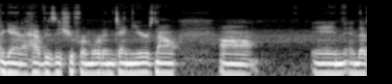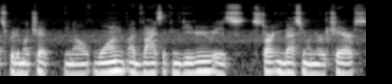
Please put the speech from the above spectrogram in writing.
again, I have this issue for more than 10 years now. Um, and, and that's pretty much it. You know, one advice I can give you is start investing on your chairs.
